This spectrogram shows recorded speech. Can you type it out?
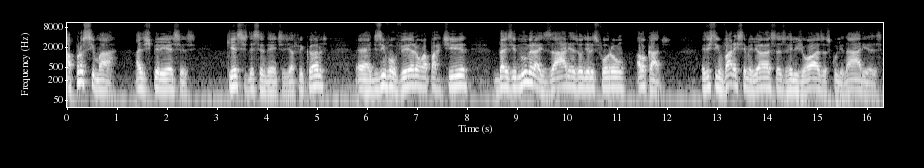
aproximar as experiências que esses descendentes de africanos é, desenvolveram a partir das inúmeras áreas onde eles foram alocados. Existem várias semelhanças religiosas, culinárias,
